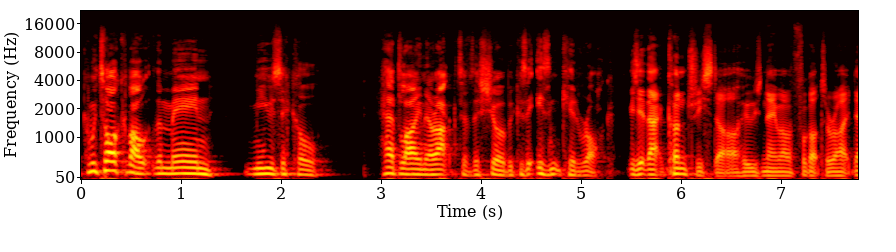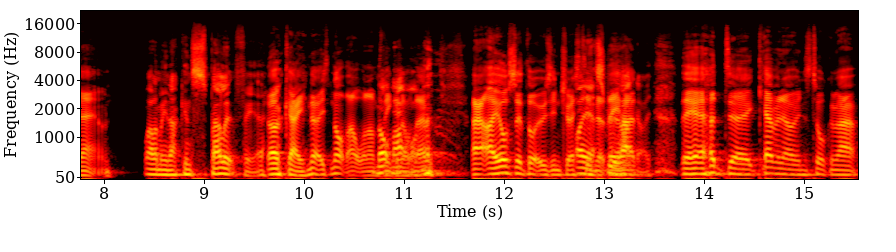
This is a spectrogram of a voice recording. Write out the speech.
can we talk about the main musical headliner act of the show because it isn't Kid Rock? Is it that country star whose name I forgot to write down? Well, I mean, I can spell it for you. Okay, no, it's not that one I'm Not thinking of. one. Uh, I also thought it was interesting Oh, yeah, that they had they had uh, Kevin Owens talking about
